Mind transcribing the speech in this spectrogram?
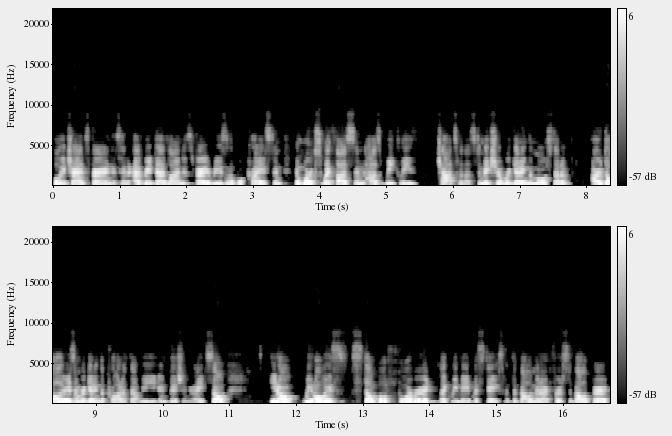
fully transparent, has hit every deadline, is very reasonable priced, and and works with us and has weekly chats with us to make sure we're getting the most out of our dollars and we're getting the product that we envision, right? So, you know, we always stumbled forward. Like we made mistakes with development. Our first developer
